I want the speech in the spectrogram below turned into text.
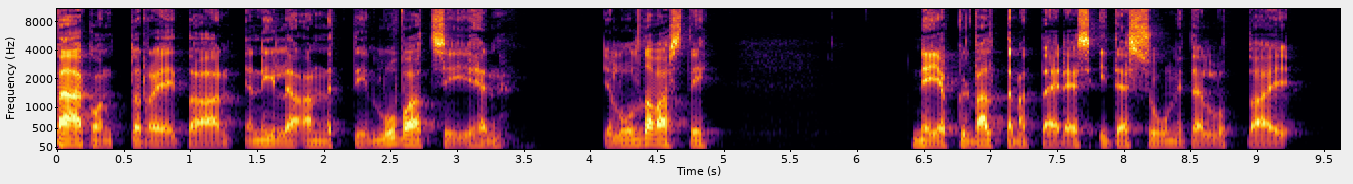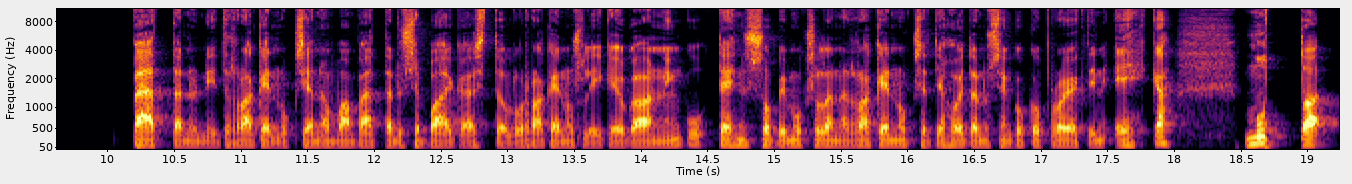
pääkonttoreitaan ja niille annettiin luvat siihen. Ja luultavasti ne ei ole kyllä välttämättä edes itse suunnitellut tai päättänyt niitä rakennuksia, ne on vaan päättänyt se paikka ja sitten ollut rakennusliike, joka on niin kuin tehnyt sopimuksella ne rakennukset ja hoitanut sen koko projektin ehkä, mutta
